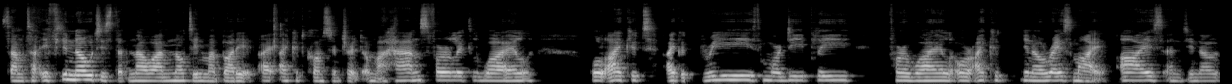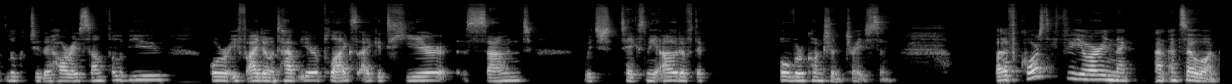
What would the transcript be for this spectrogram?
sometimes, if you notice that now I'm not in my body, I, I could concentrate on my hands for a little while, or I could, I could breathe more deeply for a while, or I could, you know, raise my eyes and, you know, look to the horizontal view. Or if I don't have earplugs, I could hear sound, which takes me out of the over concentration. But of course, if you are in a, and, and so on,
